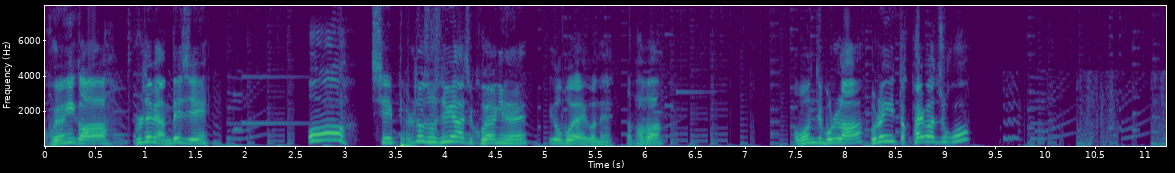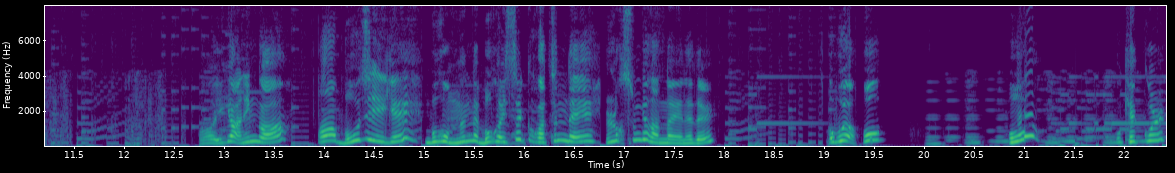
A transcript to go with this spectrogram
고양이가 불 되면 안 되지. 어! 씨 별도 조심해야지 고양이는. 이거 뭐야 이거는? 나 봐봐. 어 뭔지 몰라. 고랭이 떡 밟아주고? 어 이게 아닌가? 아 뭐지 이게? 뭐가 없는데 뭐가 있을 것 같은데 블럭 숨겨놨나 얘네들? 어 뭐야 어? 어? 어 개꿀?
